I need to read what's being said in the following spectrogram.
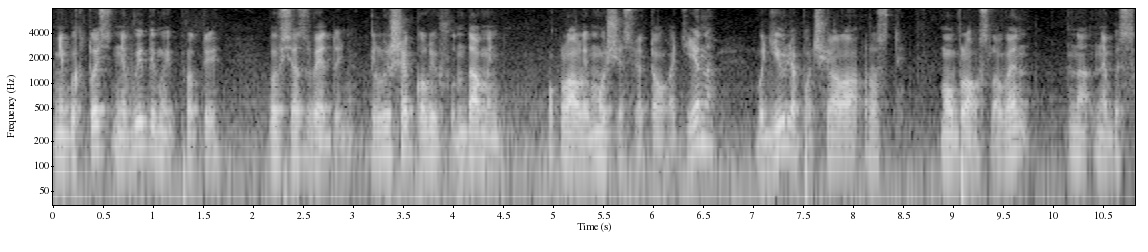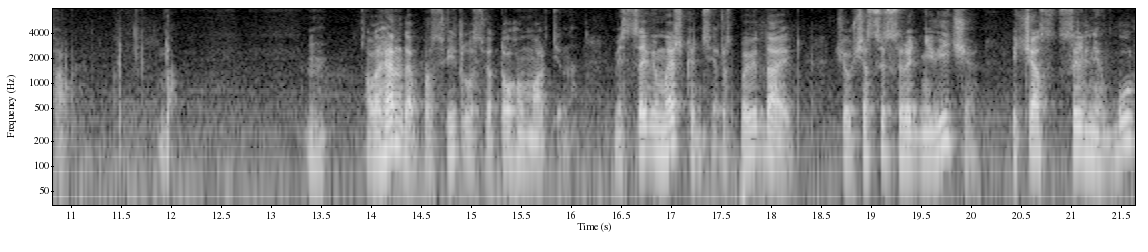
ніби хтось невидимий противився зведенню. І лише коли фундамент поклали мощі святого Гатієна, будівля почала рости, мов благословенна небесами. Легенда про світло святого Мартіна. Місцеві мешканці розповідають, що в часи середньовіччя під час сильних бур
